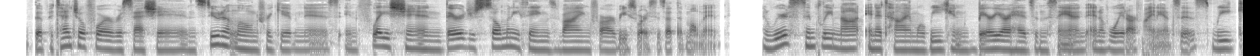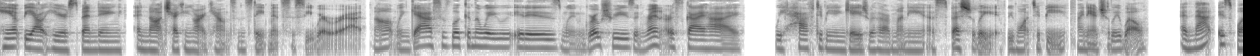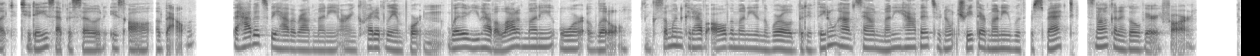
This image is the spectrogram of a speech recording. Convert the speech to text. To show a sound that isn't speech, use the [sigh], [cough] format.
the potential for a recession, student loan forgiveness, inflation. There are just so many things vying for our resources at the moment. And we're simply not in a time where we can bury our heads in the sand and avoid our finances. We can't be out here spending and not checking our accounts and statements to see where we're at. Not when gas is looking the way it is, when groceries and rent are sky high. We have to be engaged with our money, especially if we want to be financially well. And that is what today's episode is all about. The habits we have around money are incredibly important, whether you have a lot of money or a little. Like someone could have all the money in the world, but if they don't have sound money habits or don't treat their money with respect, it's not going to go very far.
